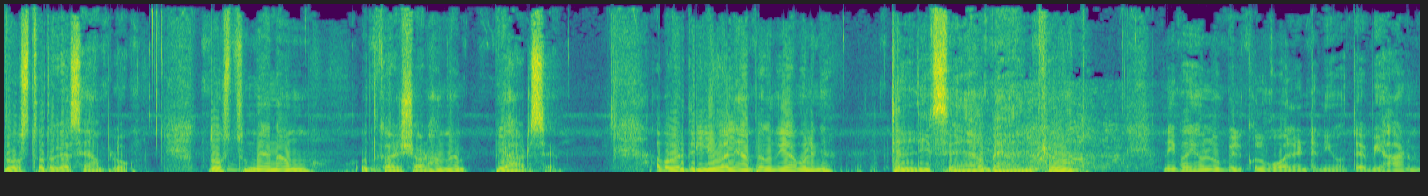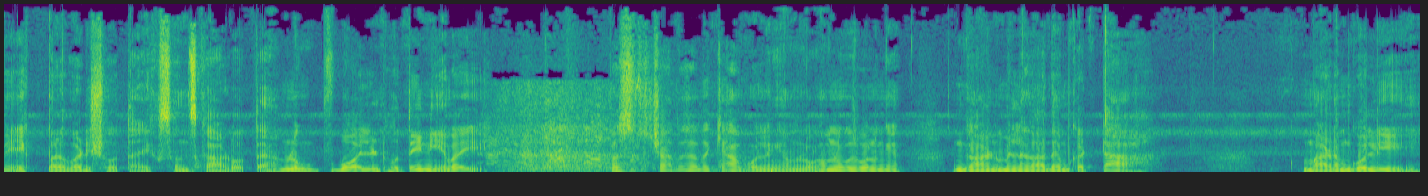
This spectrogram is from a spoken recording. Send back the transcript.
दोस्तों तो कैसे हैं आप लोग? दोस्तों, मेरा नाम उत्कर्ष और हम हैं बिहार से। अब अगर दिल्ली वाले यहाँ पे तो क्या बोलेंगे? दिल्ली से हैं बहन चोद नहीं भाई, हम लोग बिल्कुल वॉयलेंट नहीं होते। बिहार में एक परवरिश होता है, एक संस्कार होता है। हम लोग वॉयलेंट होते ही नहीं है भाई। बस ज़्यादा ज़्यादा क्या बोलेंगे हम लोग? हम लोग बोलेंगे, गांड में लगा दे कट्टा। मैडम गोली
